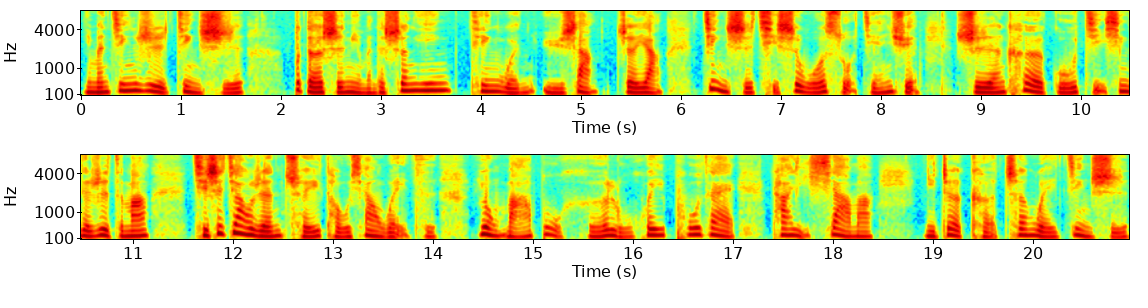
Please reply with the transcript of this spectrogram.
你们今日进食，不得使你们的声音听闻于上。这样进食，岂是我所拣选、使人刻骨己心的日子吗？岂是叫人垂头像苇子，用麻布和炉灰铺在他以下吗？你这可称为进食？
